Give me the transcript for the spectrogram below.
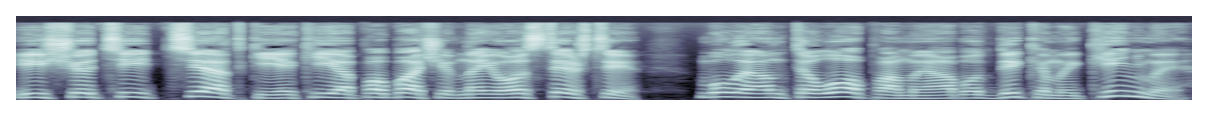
і що ці цятки, які я побачив на його стежці, були антилопами або дикими кіньми,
